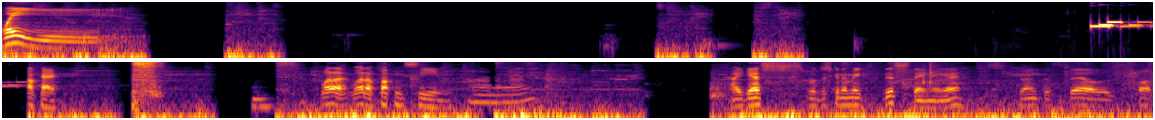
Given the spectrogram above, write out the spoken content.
Way. Okay. what a what a fucking scene. uh, I guess we're just gonna make this thing, okay? Trying to sell as fuck.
